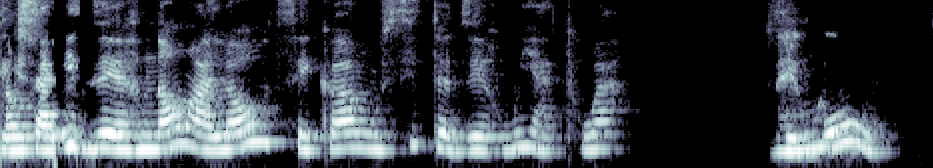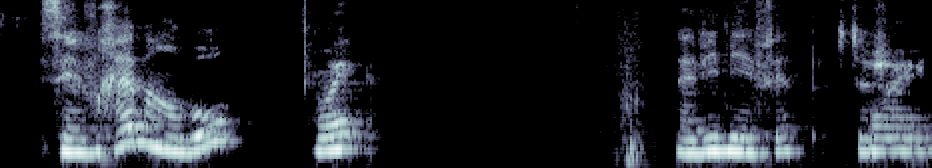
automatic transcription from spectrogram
Donc, aller dire non à l'autre, c'est comme aussi te dire oui à toi. Ben c'est beau. C'est vraiment beau. Oui. La vie bien faite, je te jure.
